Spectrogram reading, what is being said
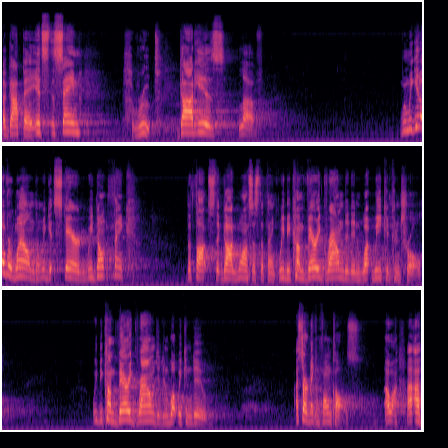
agape, it's the same root. God is love. When we get overwhelmed and we get scared, we don't think the thoughts that God wants us to think. We become very grounded in what we can control. We become very grounded in what we can do. I started making phone calls. I, I,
